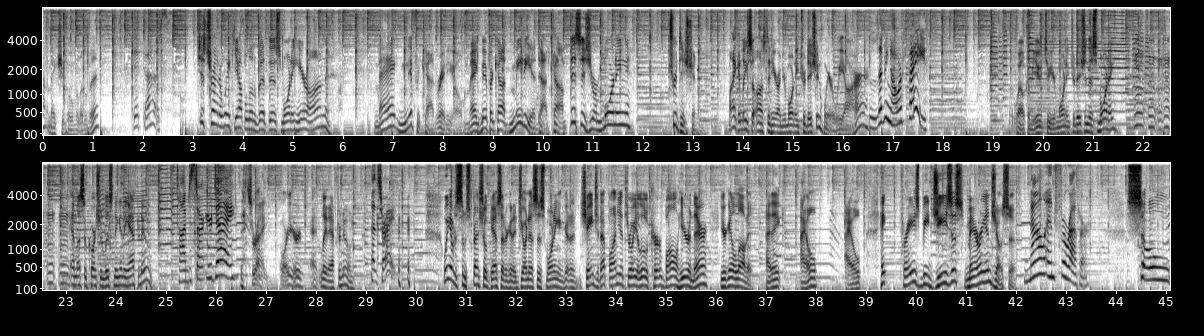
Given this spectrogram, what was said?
kind of makes you move a little bit. It does. Just trying to wake you up a little bit this morning here on Magnificat Radio, magnificatmedia.com. This is your morning tradition. Mike and Lisa Austin here on your morning tradition, where we are. Living our faith. Welcome you to your morning tradition this morning. Mm-mm-mm-mm-mm. Unless, of course, you're listening in the afternoon. Time to start your day. That's right. Or you're at uh, late afternoon. That's right. We have some special guests that are going to join us this morning and going to change it up on you, throw you a little curveball here and there. You're going to love it. I think, I hope, I hope. Hey, praise be Jesus, Mary, and Joseph. now and forever. So,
